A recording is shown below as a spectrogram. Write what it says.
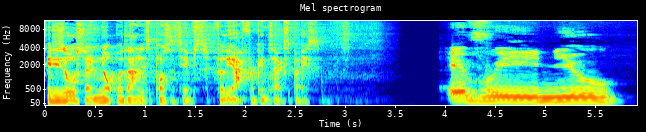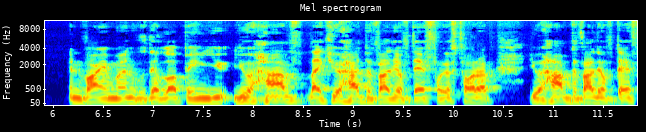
It is also not without its positives for the African tech space. Every new environment was developing, you, you have, like you had the value of death for your startup, you have the value of death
